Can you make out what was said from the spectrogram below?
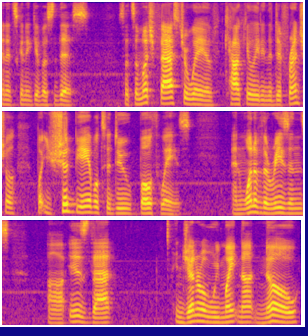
and it's going to give us this. So it's a much faster way of calculating the differential, but you should be able to do both ways. And one of the reasons uh, is that in general we might not know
